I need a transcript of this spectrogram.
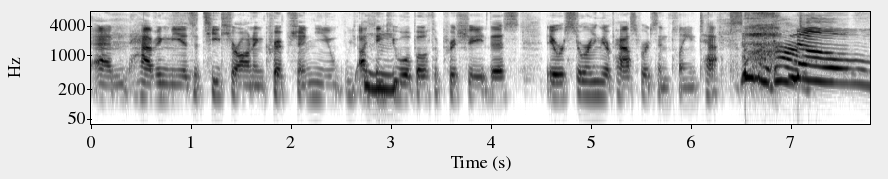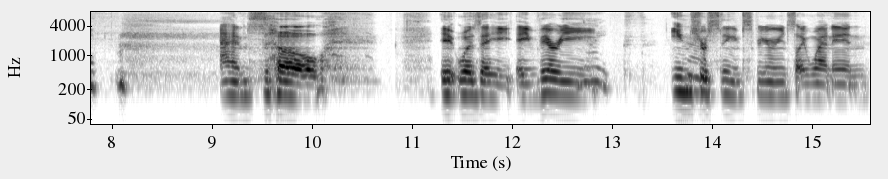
and having me as a teacher on encryption, you I think you will both appreciate this. They were storing their passwords in plain text. no. And so it was a, a very interesting experience. I went in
